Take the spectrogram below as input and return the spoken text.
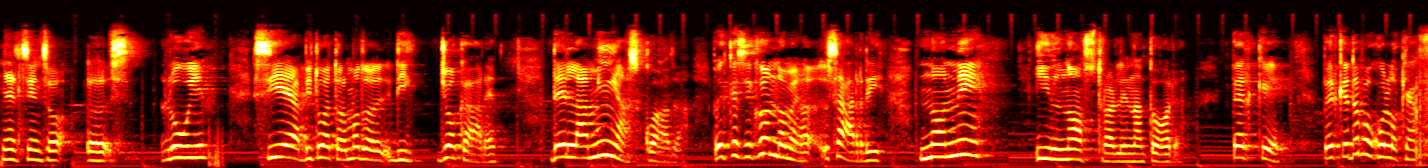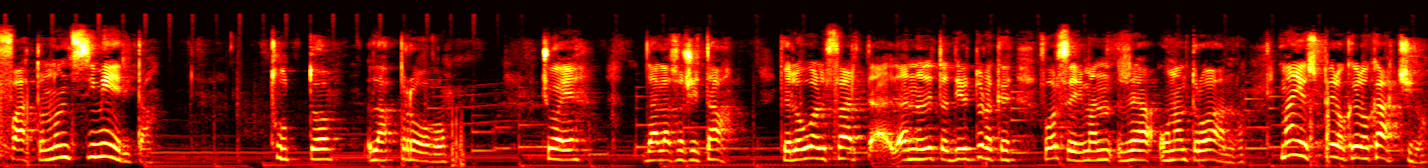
nel senso, eh, lui si è abituato al modo di giocare della mia squadra. Perché secondo me Sarri non è il nostro allenatore. Perché? Perché dopo quello che ha fatto non si merita tutto l'approvo, cioè dalla società che lo vuole fare, hanno detto addirittura che forse rimarrà un altro anno, ma io spero che lo caccino,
